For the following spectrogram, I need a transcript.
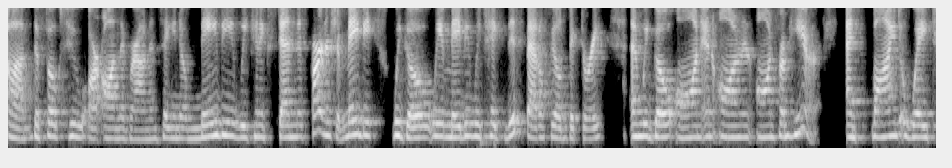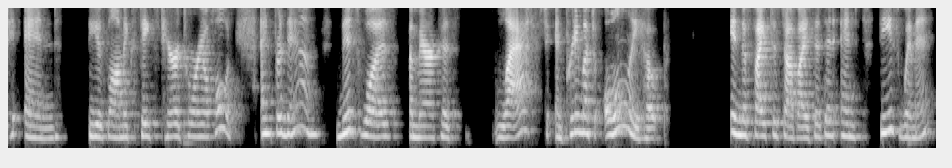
um, the folks who are on the ground and say, you know, maybe we can extend this partnership. Maybe we go, we maybe we take this battlefield victory and we go on and on and on from here and find a way to end the Islamic State's territorial hold. And for them, this was America's last and pretty much only hope in the fight to stop ISIS. And, and these women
